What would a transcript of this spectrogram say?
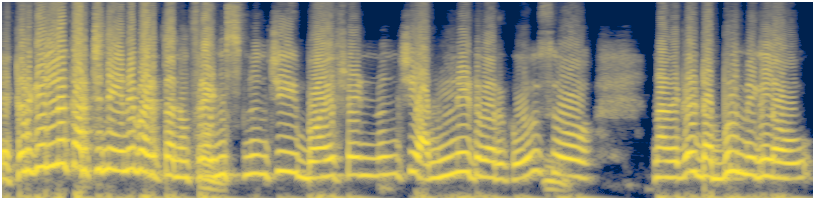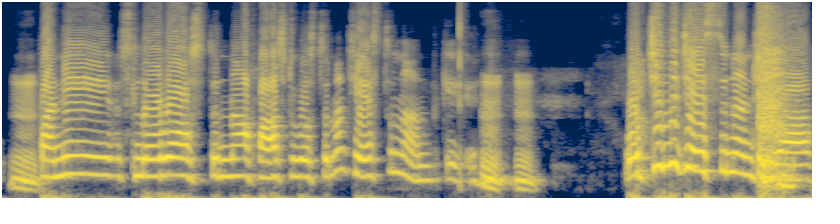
ఎక్కడికి వెళ్ళినా ఖర్చు నేనే పెడతాను. ఫ్రెండ్స్ నుంచి బాయ్ ఫ్రెండ్ నుంచి అన్నిటి వరకు. సో నా దగ్గర డబ్బులు మిగిలవు. పని స్లోగా వస్తున్నా ఫాస్ట్గా వస్తున్నా చేస్తున్నా అందుకే. వచ్చింది చేస్తున్నాను శివ.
